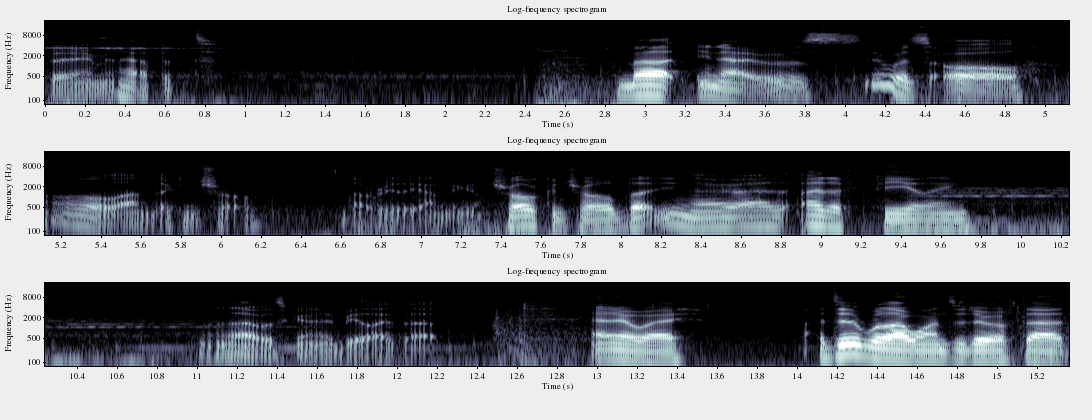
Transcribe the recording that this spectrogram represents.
boom, it happened. But you know, it was it was all all under control. Not really under control control, but you know, I, I had a feeling that was gonna be like that. Anyway, I did what I wanted to do with that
